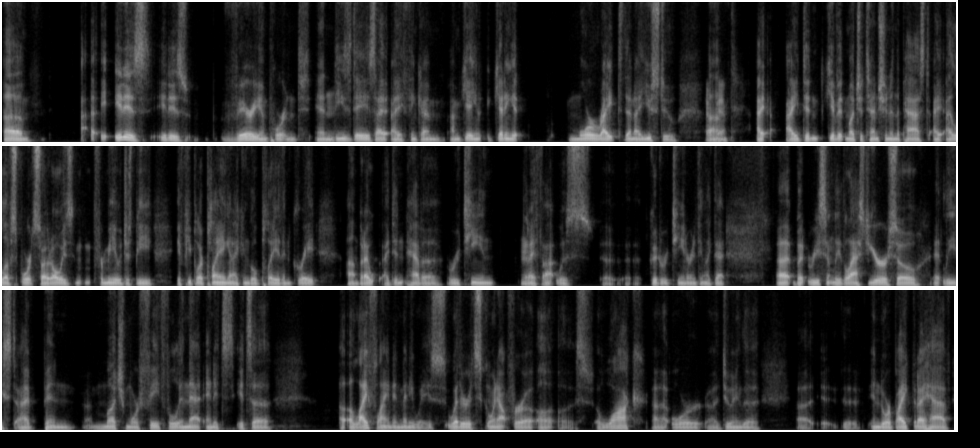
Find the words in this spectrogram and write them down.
um, it is it is very important, and mm. these days I, I think I'm I'm getting getting it more right than I used to. Okay. Um, I I didn't give it much attention in the past. I, I love sports, so I would always for me it would just be if people are playing and I can go play, then great. Um, but I I didn't have a routine that mm. I thought was a, a good routine or anything like that. Uh, but recently, the last year or so, at least, I've been uh, much more faithful in that, and it's it's a a lifeline in many ways. Whether it's going out for a a, a walk uh, or uh, doing the, uh, the indoor bike that I have,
